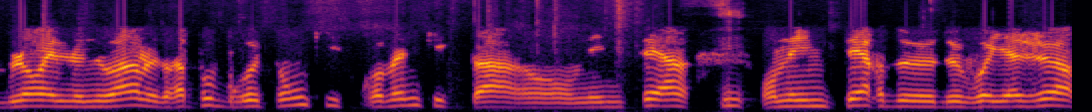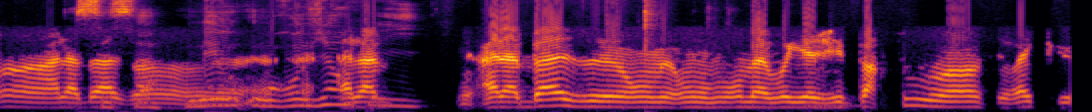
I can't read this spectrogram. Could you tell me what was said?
blanc et le noir, le drapeau breton qui se promène quelque part. On est une terre, Et- on est une terre de, de voyageurs hein, à la base. hein. Mais on, on revient à la- pays. à la base, on, on, on a voyagé partout. Hein. C'est vrai que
